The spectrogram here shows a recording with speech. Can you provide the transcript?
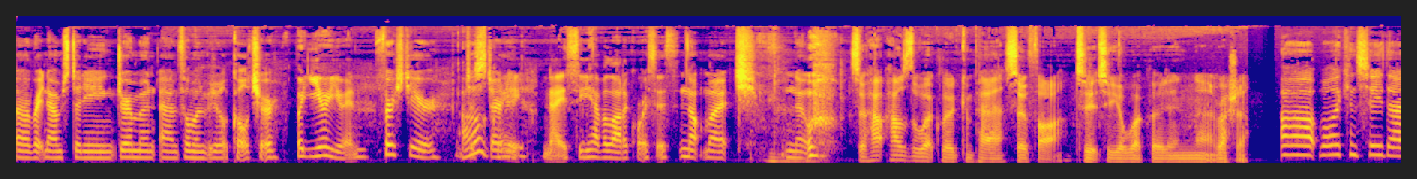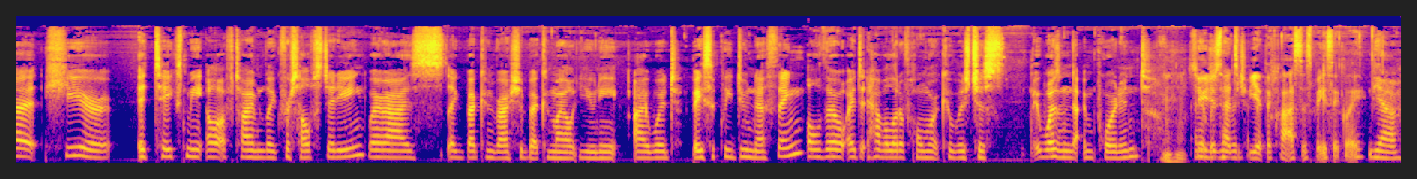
uh, right now, I'm studying German and film and visual culture. What year are you in? First year, I just started. great. Nice. So you have a lot of courses. Not much, no. So how how's the workload compare so far to, to your workload in uh, Russia? Uh, well, I can say that here it takes me a lot of time, like for self studying. Whereas, like back in Russia, back in my old uni, I would basically do nothing. Although I did have a lot of homework, it was just it wasn't that important. So you just had to be at the classes, basically. yeah,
